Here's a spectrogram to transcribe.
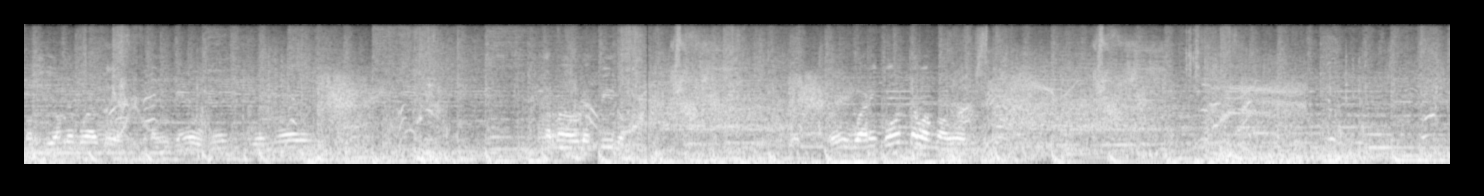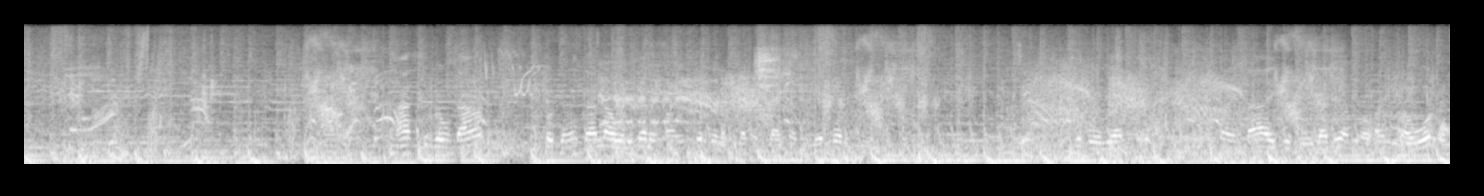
Consiguió hombre muerto. Kaioken de Goku, nivel 9. Arma doble filo. ¿Puedes jugar en contra o a favor? Ah, se preguntaban por qué no está la abuelita de los maestros de la plaza de por se podría hacer una ventaja y que podría ser a mi favor o en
